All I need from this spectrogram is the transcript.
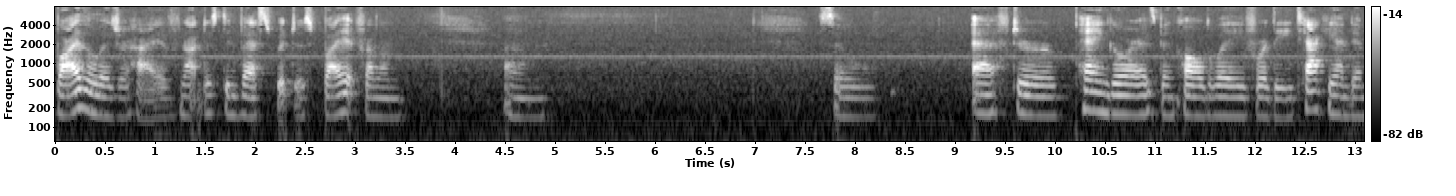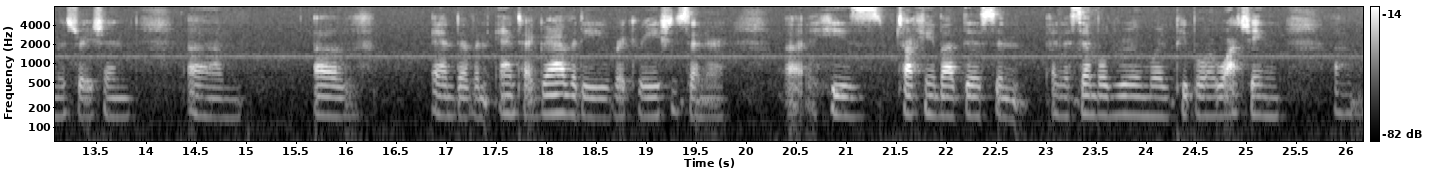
buy the leisure hive, not just invest, but just buy it from him. Um, so after Pangor has been called away for the tachyon demonstration um, of and of an anti gravity recreation center, uh, he's talking about this in an assembled room where people are watching, um,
